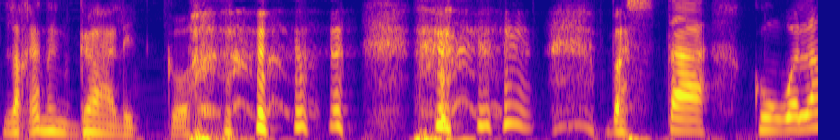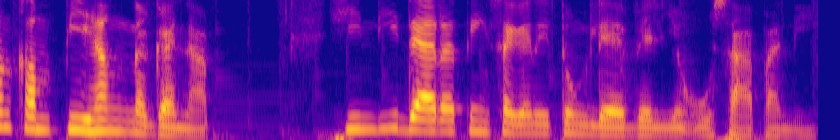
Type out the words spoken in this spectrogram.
Laki ng galit ko. Basta, kung walang kampihang naganap, hindi darating sa ganitong level yung usapan eh.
